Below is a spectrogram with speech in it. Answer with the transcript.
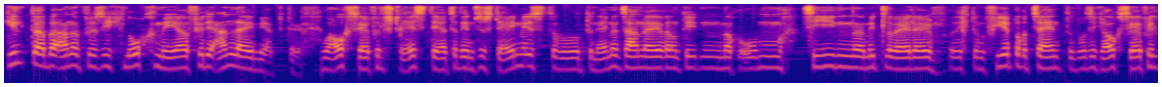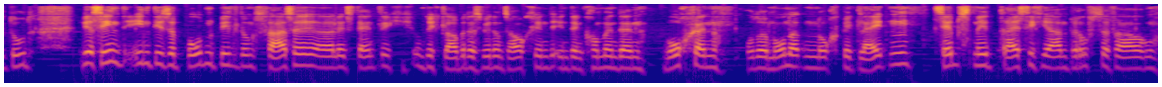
gilt aber an und für sich noch mehr für die Anleihemärkte, wo auch sehr viel Stress derzeit im System ist, wo Unternehmensanleiherenditen nach oben ziehen, mittlerweile Richtung 4% und wo sich auch sehr viel tut. Wir sind in dieser Bodenbildungsphase äh, letztendlich und ich glaube, das wird uns auch in, in den kommenden Wochen oder Monaten noch begleiten. Selbst mit 30 Jahren Berufserfahrung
